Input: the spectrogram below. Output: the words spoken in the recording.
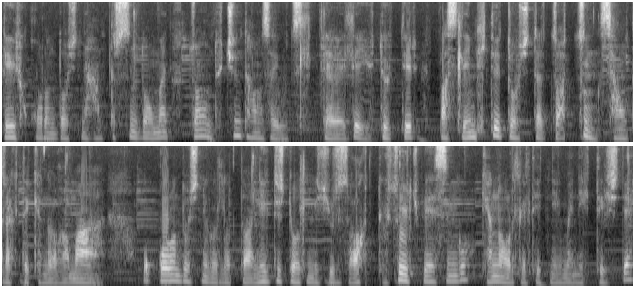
дээрх гурван дуучны хамтарсан дуу маань 145 сая үзэлттэй байлээ YouTube дээр. Бас эмгэгтэй дуучдаар зодсон саундтрактай кино байгаамаа. Уг гурван дуучныг бол одоо нэгдэж дуулна гэж юус огт төсөөлж байсангүй. Кино урлагт тэднийг маань нэгтгэж штэ.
